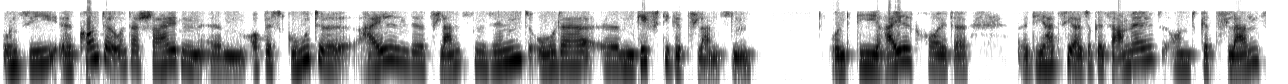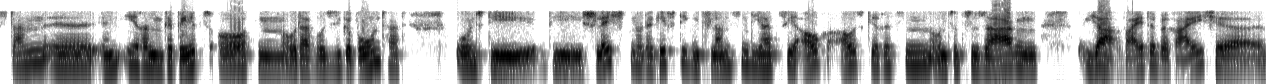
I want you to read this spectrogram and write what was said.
Und sie äh, konnte unterscheiden, ähm, ob es gute, heilende Pflanzen sind oder ähm, giftige Pflanzen. Und die Heilkräuter, die hat sie also gesammelt und gepflanzt dann äh, in ihren Gebetsorten oder wo sie gewohnt hat. Und die, die schlechten oder giftigen Pflanzen, die hat sie auch ausgerissen und sozusagen, ja, weite Bereiche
